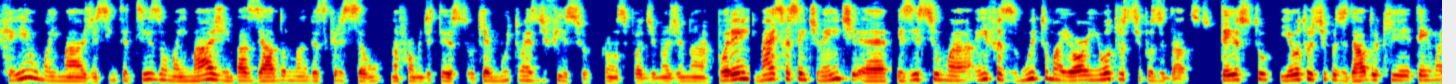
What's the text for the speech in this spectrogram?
criam uma imagem, sintetizam uma imagem baseado numa descrição na forma de texto, o que é muito mais difícil, como você pode imaginar. Porém, mais recentemente, é, existe uma ênfase muito maior em outros tipos de dados, texto e outros tipos de dado que tem uma,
